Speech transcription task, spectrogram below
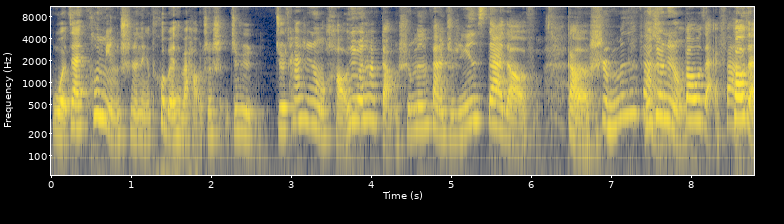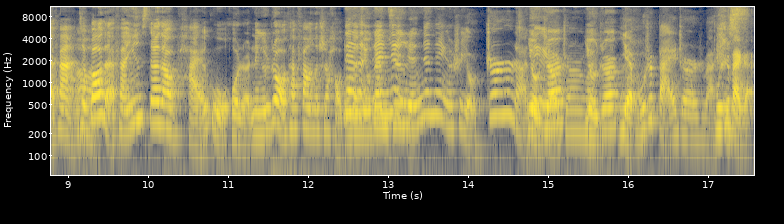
我在昆明吃的那个特别特别好吃，是就是就是它是那种好，就是它港式焖饭，只是 instead of 港式焖饭，不就是那种煲仔饭？煲仔饭就煲仔饭，instead of 排骨或者那个肉，它放的是好多的牛肝菌。人家那个是有汁儿的，有汁儿，有汁儿，也不是白汁儿是吧？不是白汁儿。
